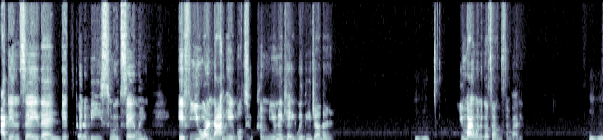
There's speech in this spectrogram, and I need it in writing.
I didn't say that mm-hmm. it's going to be smooth sailing. If you are not mm-hmm. able to communicate with each other, mm-hmm. you might want to go talk to somebody. Because mm-hmm.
